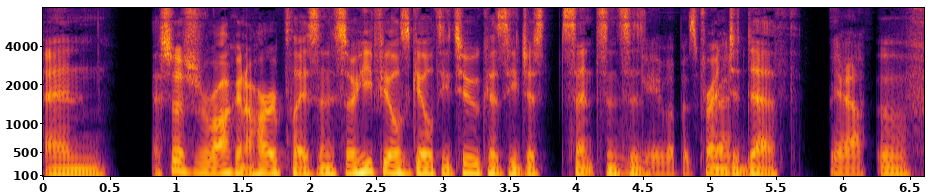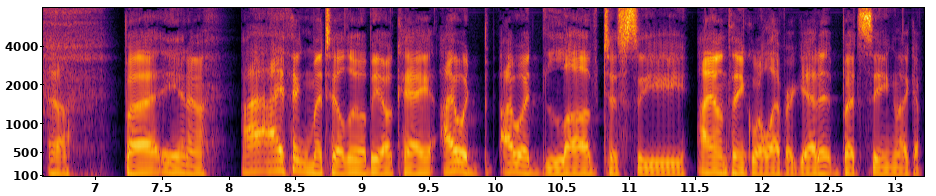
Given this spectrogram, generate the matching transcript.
And that's just a rock in a hard place. And so he feels guilty too because he just sentenced He his gave up his friend, friend. to death. yeah, Oof. Yeah. but you know, I, I think Matilda will be okay. I would, I would love to see. I don't think we'll ever get it, but seeing like a,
